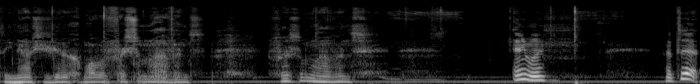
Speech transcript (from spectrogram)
See, now she's going to come over for some lovin's. For some lovin's. Anyway, that's it.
